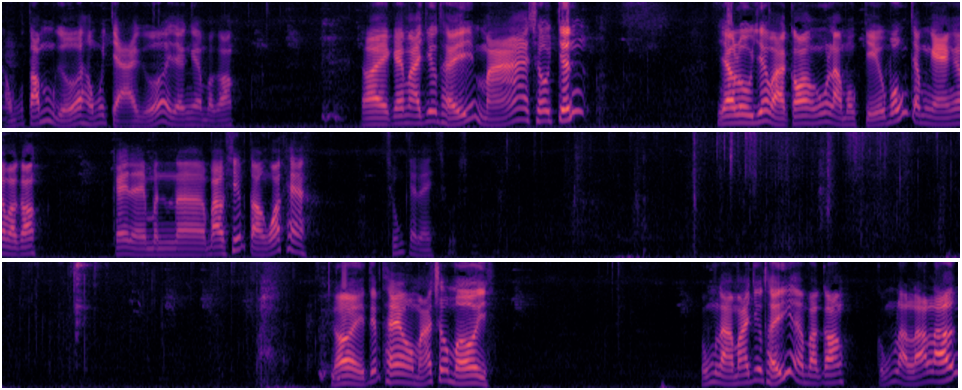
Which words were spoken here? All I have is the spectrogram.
Không có tắm rửa không có chà rửa rồi nha bà con. Rồi cây mai chiếu thủy mã số 9 giao lưu với bà con cũng là 1 triệu 400 ngàn nha bà con cây này mình à, bao ship toàn quốc ha. Xuống cây này rồi, tiếp theo, mã số 10 cũng là mai chiếu thủy nha bà con. Cũng là lá lớn.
